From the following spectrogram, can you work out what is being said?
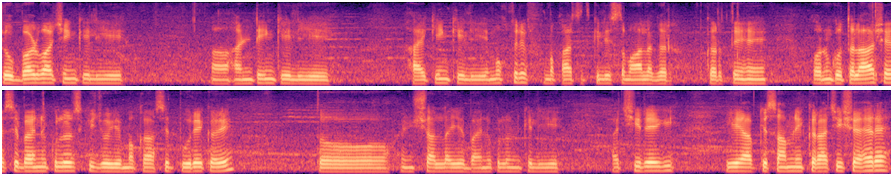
जो बर्ड वाचिंग के लिए हंटिंग के लिए, हाइकिंग के लिए, मुख्तलिफ़ मकासद के लिए इस्तेमाल अगर करते हैं और उनको तलाश है ऐसे बाइनोकुलर्स की जो ये मकासद पूरे करें तो इन ये बाइनकुलर उनके लिए अच्छी रहेगी। ये आपके सामने कराची शहर है।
